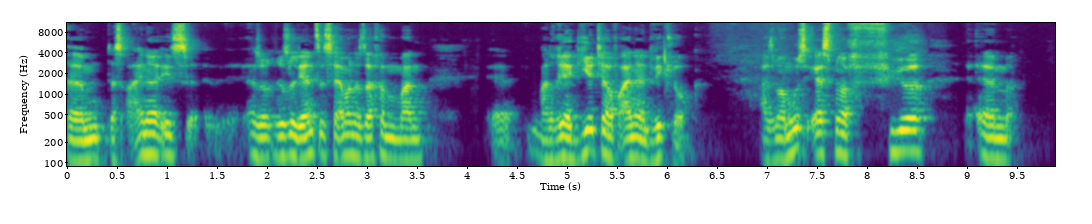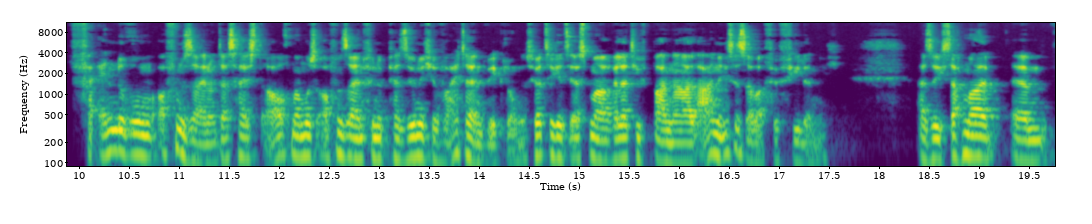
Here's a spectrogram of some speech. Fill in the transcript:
Ähm, das eine ist, also Resilienz ist ja immer eine Sache, man, äh, man reagiert ja auf eine Entwicklung. Also man muss erstmal für ähm, Veränderungen offen sein. Und das heißt auch, man muss offen sein für eine persönliche Weiterentwicklung. Das hört sich jetzt erstmal relativ banal an, ist es aber für viele nicht. Also ich sag mal, ähm,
